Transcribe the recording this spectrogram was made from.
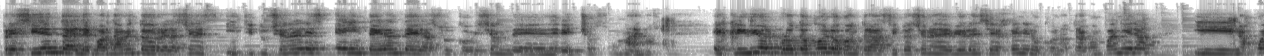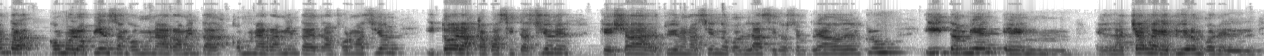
presidenta del Departamento de Relaciones Institucionales e integrante de la Subcomisión de Derechos Humanos. Escribió el protocolo contra situaciones de violencia de género con otra compañera y nos cuenta cómo lo piensan como una herramienta, como una herramienta de transformación y todas las capacitaciones que ya estuvieron haciendo con las y los empleados del club y también en, la charla que tuvieron con el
